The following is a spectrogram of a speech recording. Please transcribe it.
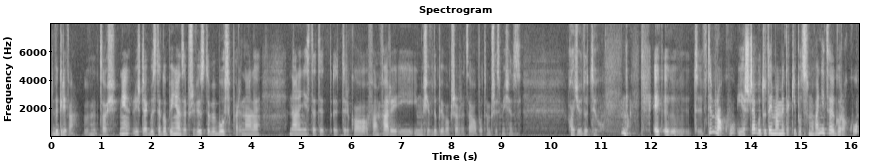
wygrywa y, coś, nie? Jeszcze jakby z tego pieniądze przywiózł, to by było super, no ale, no ale niestety tylko fanfary i, i mu się w dupie poprzewracało potem przez miesiąc chodził do tyłu. No. E, e, w tym roku jeszcze, bo tutaj mamy takie podsumowanie całego roku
